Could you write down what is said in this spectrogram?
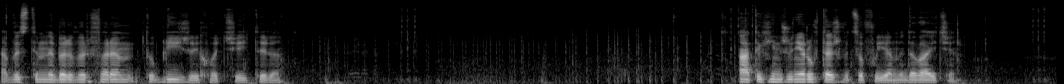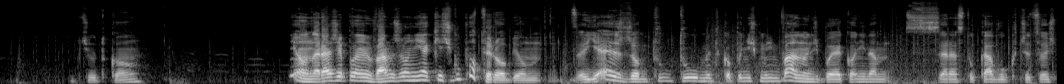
A wy z tym Nebelwerferem to bliżej chodźcie i tyle. A tych inżynierów też wycofujemy, dawajcie. Szybciutko. Nie, no, na razie powiem wam, że oni jakieś głupoty robią. Jeżdżą tu, tu, my tylko powinniśmy im walnąć, bo jak oni nam zaraz tu kawuk czy coś...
